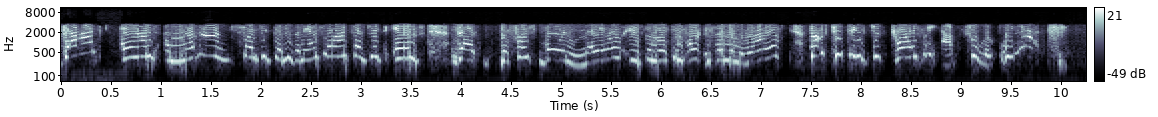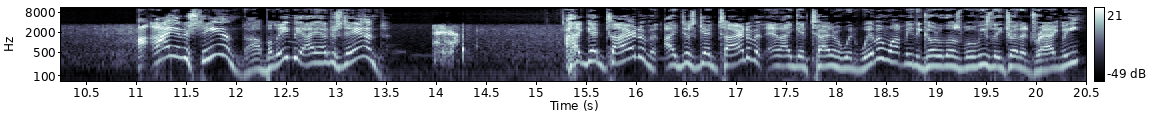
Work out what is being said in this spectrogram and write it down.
that and another subject that is an ancillary subject is that the firstborn male is the most important thing in the world. Those two things just drive me absolutely nuts. I, I understand. Uh, believe me, I understand. I get tired of it. I just get tired of it, and I get tired of it. When women want me to go to those movies, they try to drag me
